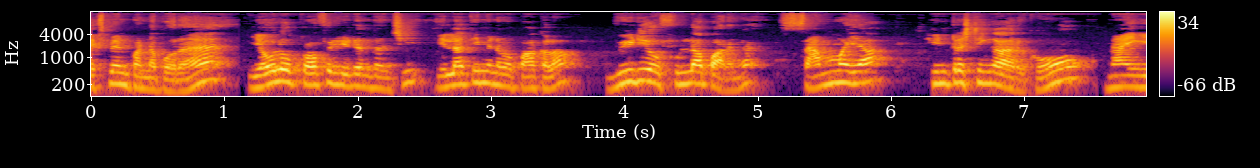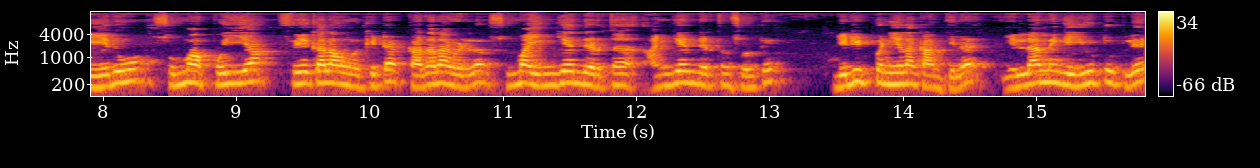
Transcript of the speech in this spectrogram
எக்ஸ்பிளைன் பண்ண போகிறேன் எவ்வளோ ப்ராஃபிட் ரிட்டர்ன் தந்துச்சு எல்லாத்தையுமே நம்ம பார்க்கலாம். வீடியோ ஃபுல்லாக பாருங்கள் செம்மையாக இன்ட்ரெஸ்டிங்காக இருக்கும். நான் இங்கே எதுவும் சும்மா பொய்யா ஃபேக்கெல்லாம் உங்ககிட்ட கதைலாம் விடல. சும்மா இங்கேருந்து எடுத்தேன் அங்கேருந்து எடுத்தேன்னு சொல்லிட்டு எடிட் பண்ணியெல்லாம் காமிக்கல. எல்லாமே இங்கே யூடியூப்லேயே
